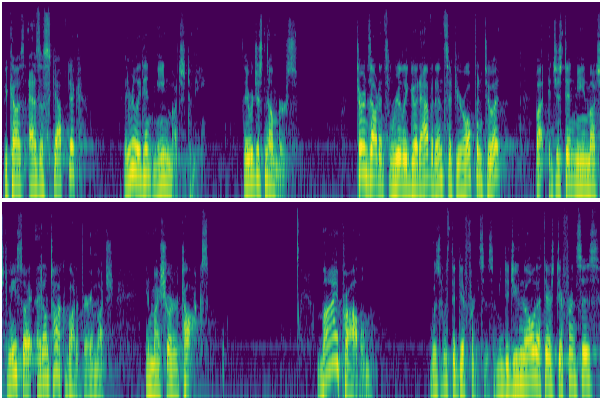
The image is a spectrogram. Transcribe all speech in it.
Because as a skeptic, they really didn't mean much to me. They were just numbers. Turns out it's really good evidence if you're open to it, but it just didn't mean much to me, so I, I don't talk about it very much in my shorter talks. My problem was with the differences. I mean, did you know that there's differences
